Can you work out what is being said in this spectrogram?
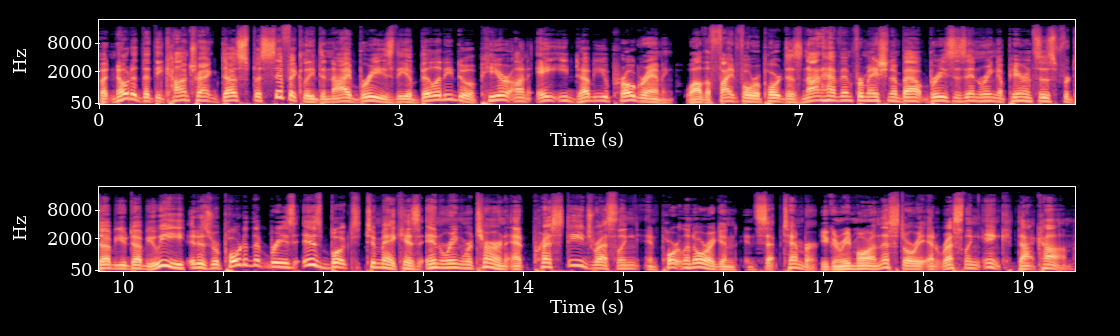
but noted that the contract does specifically deny Breeze the ability to appear on AEW programming. While the Fightful report does not have information about Breeze's in ring appearances for WWE, it is reported that Breeze is booked to make his in ring return at Prestige Wrestling in Portland, Oregon in September. You can read more on this story at WrestlingInc.com.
